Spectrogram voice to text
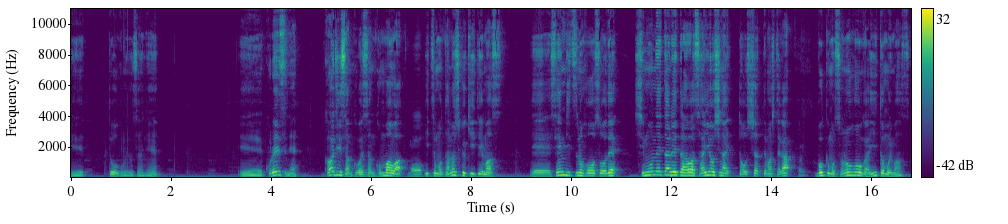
えー、っと、ごめんなさいね。えー、これですね。川尻さん、小林さん、こんばんは。いつも楽しく聞いています。えー、先日の放送で、下ネタレターは採用しないとおっしゃってましたが、はい僕もその方がいいと思います。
